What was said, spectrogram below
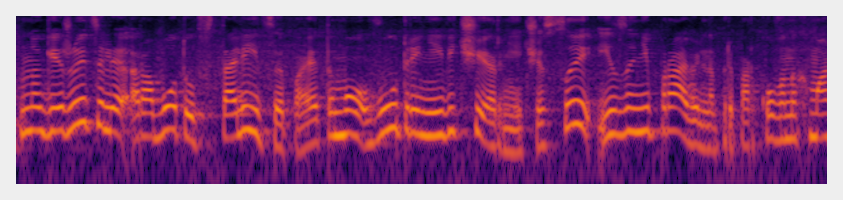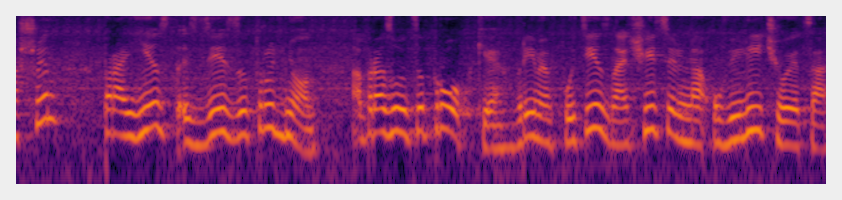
Многие жители работают в столице, поэтому в утренние и вечерние часы из-за неправильно припаркованных машин проезд здесь затруднен. Образуются пробки. Время в пути значительно значительно увеличивается.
